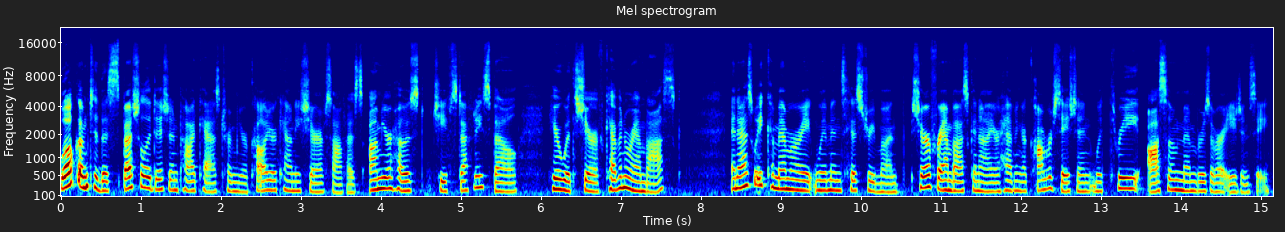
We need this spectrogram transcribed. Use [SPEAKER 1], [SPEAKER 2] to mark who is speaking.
[SPEAKER 1] Welcome to this special edition podcast from your Collier County Sheriff's Office. I'm your host, Chief Stephanie Spell, here with Sheriff Kevin Rambosk. And as we commemorate Women's History Month, Sheriff Rambosk and I are having a conversation with three awesome members of our agency.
